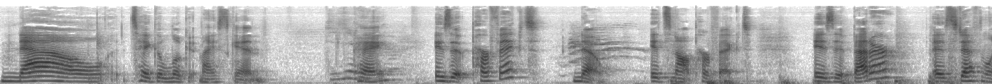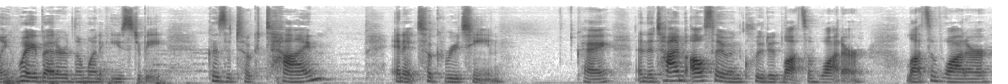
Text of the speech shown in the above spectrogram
Now take a look at my skin. Okay. Is it perfect? No, it's not perfect. Is it better? It's definitely way better than what it used to be because it took time and it took routine. Okay. And the time also included lots of water, lots of water,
